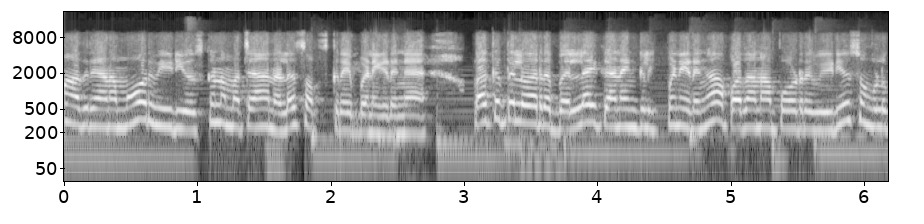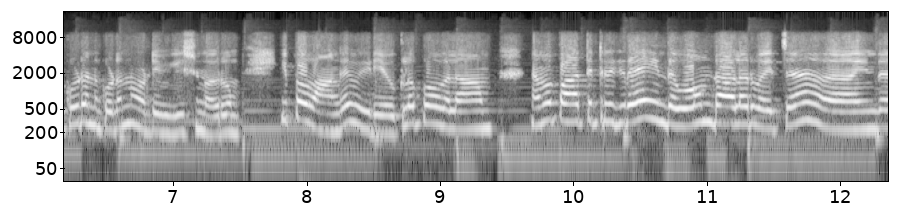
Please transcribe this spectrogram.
மாதிரியான ஒரு வீடியோஸ்க்கு நம்ம சேனலை சப்ஸ்கிரைப் பண்ணிவிடுங்க பக்கத்தில் வர பெல் ஐக்கானையும் கிளிக் பண்ணிடுங்க. அப்பதான் நான் போடுற வீடியோஸ் உங்களுக்கு கூட கூட நோட்டிஃபிகேஷன் வரும். இப்போ வாங்க வீடியோக்குள்ளே போகலாம். நம்ம பார்த்துட்டு இருக்கிற இந்த ஓம் டாலர் வச்ச இந்த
